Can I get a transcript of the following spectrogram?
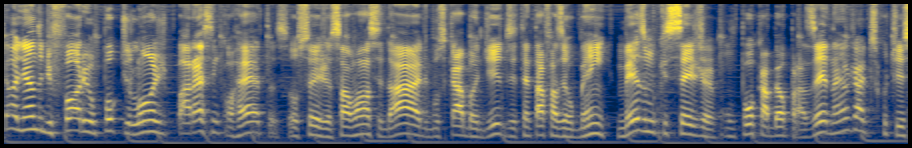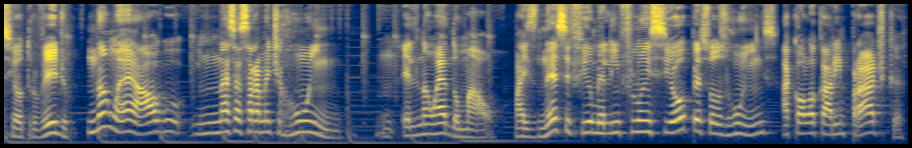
que olhando de fora e um pouco de longe parecem corretas, ou seja, salvar uma cidade, buscar bandidos e tentar fazer o bem, mesmo que seja um pouco a bel prazer, né? Eu já discuti isso em outro vídeo, não é algo necessariamente ruim. Ele não é do mal, mas nesse filme ele influenciou pessoas ruins a colocar em prática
